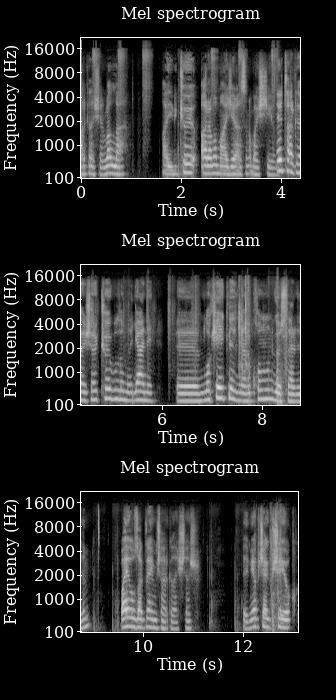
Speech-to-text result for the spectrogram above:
Arkadaşlar valla. Hadi bir köy arama macerasına başlayalım. Evet arkadaşlar köy buldum yani e, Loki ekledim yani konumunu göster dedim. Baya uzaktaymış arkadaşlar. E, yapacak bir şey yok.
